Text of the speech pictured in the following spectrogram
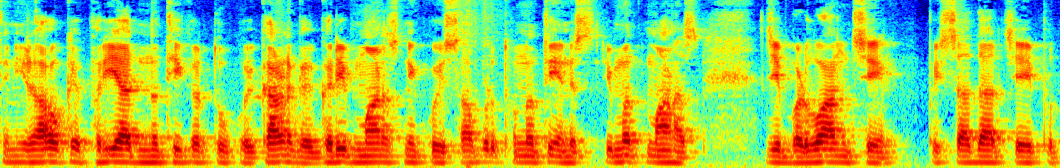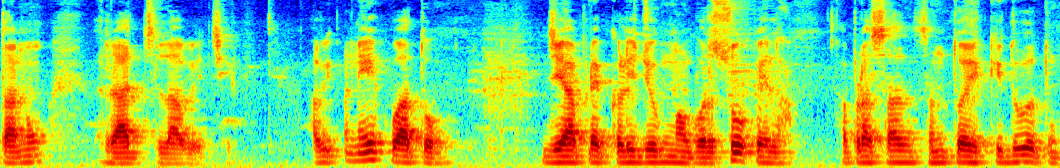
તેની રાવ કે ફરિયાદ નથી કરતું કોઈ. કારણ કે ગરીબ માણસની કોઈ સાંભળતું નથી અને શ્રીમંત માણસ જે બળવાન છે પૈસાદાર છે એ પોતાનું રાજ ચલાવે છે. આવી અનેક વાતો જે આપણે કળિયુગમાં વર્ષો પહેલાં આપણા સંતોએ કીધું હતું.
